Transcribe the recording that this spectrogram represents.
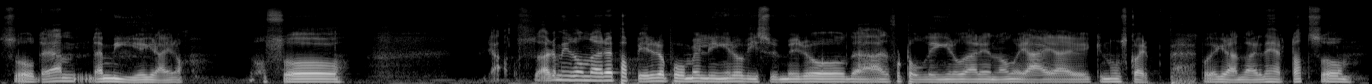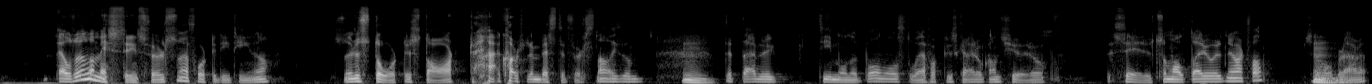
så det er, det er mye greier, da. Og så ja, så er det mye sånn der papirer og påmeldinger og visumer, og det er fortollinger, og det er en eller annen, og jeg er jo ikke noen skarp på de greiene der i det hele tatt. Så det er også en sånn mestringsfølelse når jeg får til de tingene. da. Så når du står til start, er kanskje den beste følelsen. da. Liksom. Mm. Dette har jeg brukt ti måneder på, nå står jeg faktisk her og kan kjøre, og det ser ut som alt er i orden i hvert fall. Så jeg håper det er det.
